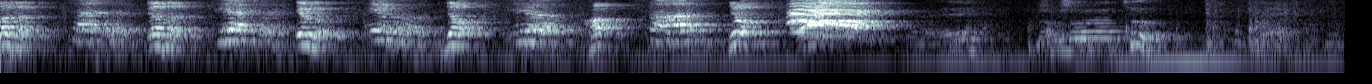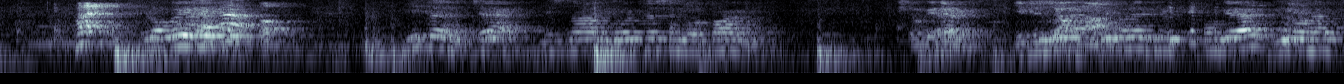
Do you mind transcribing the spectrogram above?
Hazır. Hazır. Yazır. Yazır. Yugu. Yugu. Jo. Jo. Ha. Ha. Yo. Okay. Number two. Hey. You know, wait, wait, oh. Ethan, Jack, it's not your testing requirement. Don't get nervous. You just showing off. Even if you forget, you don't have to.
